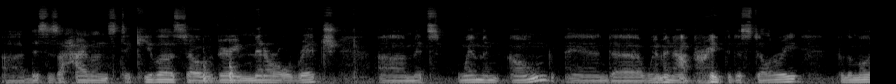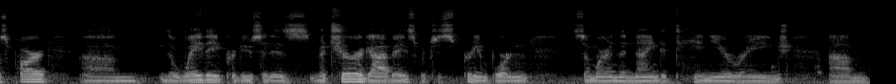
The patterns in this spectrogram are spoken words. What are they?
Uh, this is a Highlands tequila, so very mineral rich. Um, it's women owned and uh, women operate the distillery for the most part. Um, the way they produce it is mature agaves, which is pretty important, somewhere in the nine to 10 year range. Um,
